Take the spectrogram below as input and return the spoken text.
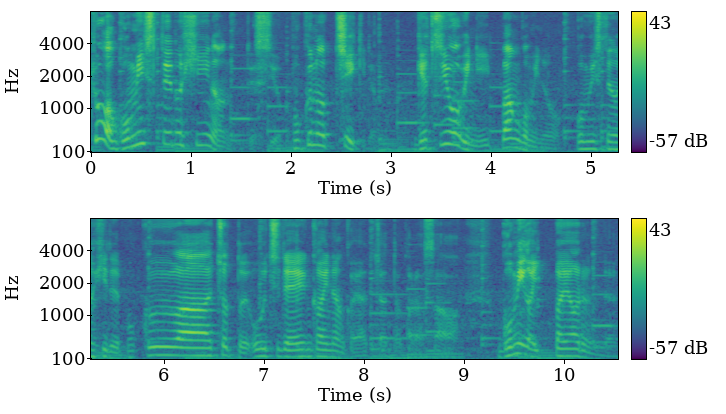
今日はゴミ捨ての日なんですよ。僕の地域ではね。月曜日に一般ゴミのゴミ捨ての日で僕はちょっとお家で宴会なんかやっちゃったからさゴミがいっぱいあるんだよね。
